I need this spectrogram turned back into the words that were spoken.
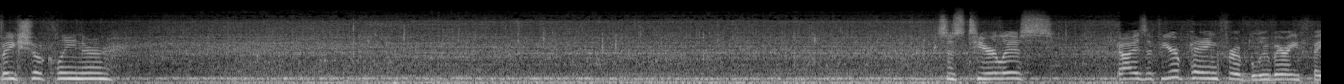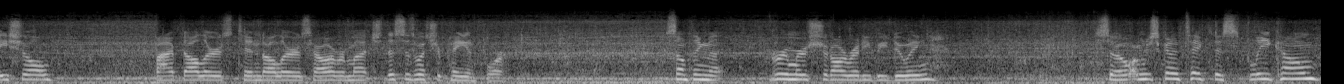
Facial cleaner. This is tearless. Guys, if you're paying for a blueberry facial, $5, $10, however much, this is what you're paying for. Something that groomers should already be doing. So I'm just gonna take this flea comb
